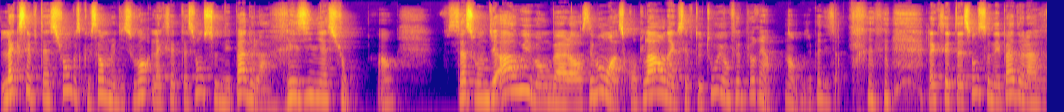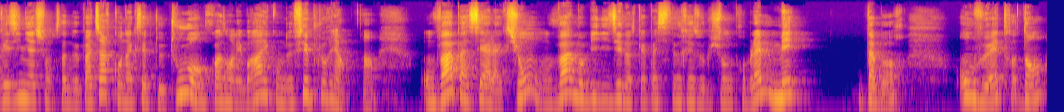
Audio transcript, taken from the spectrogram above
l'acceptation, parce que ça on me le dit souvent, l'acceptation ce n'est pas de la résignation. Hein. Ça, souvent on me dit, ah oui, bon, bah alors c'est bon, à ce compte-là, on accepte tout et on fait plus rien. Non, j'ai pas dit ça. L'acceptation, ce n'est pas de la résignation. Ça ne veut pas dire qu'on accepte tout en croisant les bras et qu'on ne fait plus rien. Hein. On va passer à l'action, on va mobiliser notre capacité de résolution de problème, mais d'abord, on veut être dans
